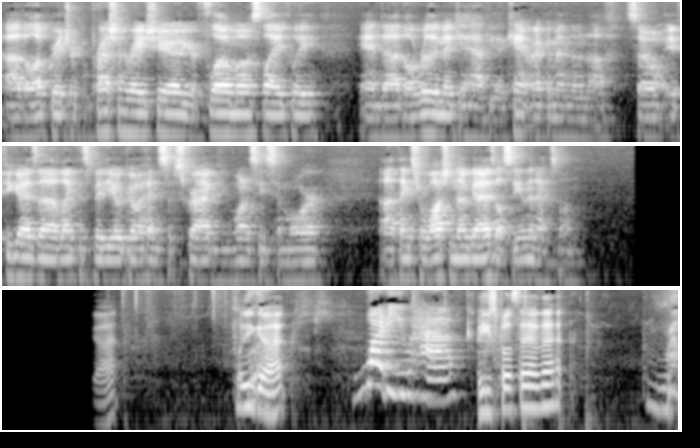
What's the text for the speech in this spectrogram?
Uh, they'll upgrade your compression ratio, your flow most likely, and uh, they'll really make you happy. I can't recommend them enough. So if you guys uh, like this video, go ahead and subscribe if you want to see some more. Uh, thanks for watching though, guys. I'll see you in the next one. Got? What do you got? What do you have? Are you supposed to have that? Bro.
